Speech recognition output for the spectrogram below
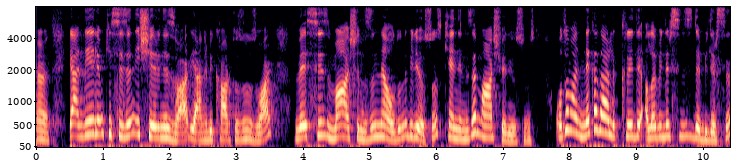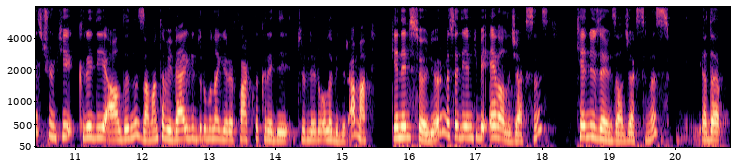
Evet. Yani diyelim ki sizin iş yeriniz var. Yani bir karpuzunuz var ve siz maaşınızın ne olduğunu biliyorsunuz. Kendinize maaş veriyorsunuz. O zaman ne kadarlık kredi alabilirsiniz de bilirsiniz. Çünkü krediyi aldığınız zaman tabii vergi durumuna göre farklı kredi türleri olabilir ama geneli söylüyorum. Mesela diyelim ki bir ev alacaksınız. Kendi üzerinize alacaksınız ya da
